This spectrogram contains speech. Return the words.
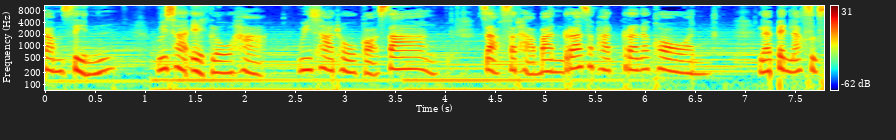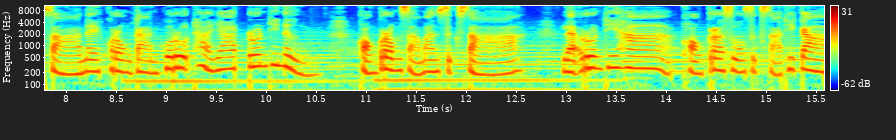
กรรมศิลป์ วิชาเอกโลหะ วิชาโทก่อสร้าง จากสถาบันราชภัฏพระนคร และเป็นนักศึกษาในโครงการคุรุทายาทรุ่นที่ 1 ของกรมสามัญศึกษา และรุ่นที่ 5 ของกระทรวงศึกษาธิกา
